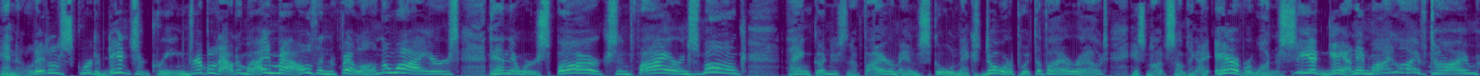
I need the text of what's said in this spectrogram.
and a little squirt of denture cream dribbled out of my mouth and fell on the wires. Then there were sparks and fire and smoke. Thank goodness the fireman's school next door put the fire out. It's not something I ever want to see again in my lifetime.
